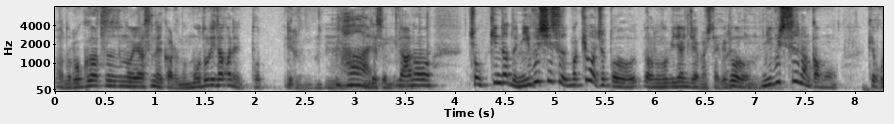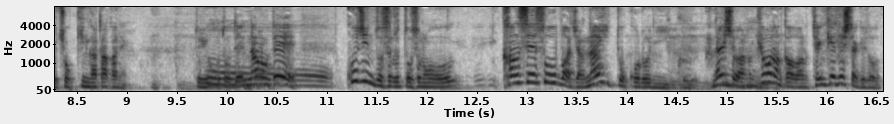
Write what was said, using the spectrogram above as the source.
あの6月の安値からの戻り高値取ってるんですよ。うん、あの、直近だと2部指数、まあ今日はちょっとあの伸び悩んじゃいましたけど、うん、2部指数なんかも結構直近が高値ということで、なので、個人とすると、その、完成相場じゃないところに行く、ないしはあの今日なんかは典型でしたけど、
